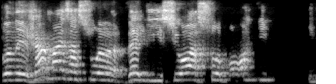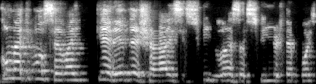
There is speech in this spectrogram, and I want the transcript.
planejar mais a sua velhice ou a sua morte. E como é que você vai querer deixar esses filhos, essas filhas depois?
